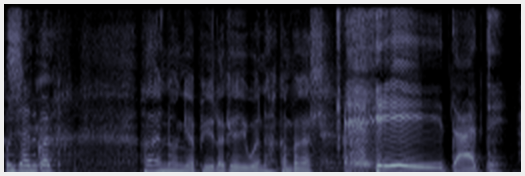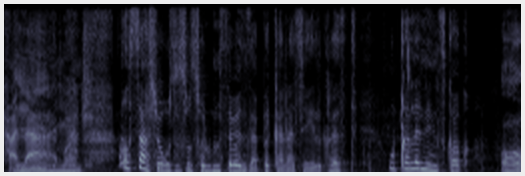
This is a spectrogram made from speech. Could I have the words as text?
Unjani kodwa? Hayi no ngiyaphila ke wena kamba kahle. Hey dade, Yini halala. manje? Awusasho ukuthi usuthola umsebenzi lapha egarage eHillcrest. Uqale nini sikho? Oh,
